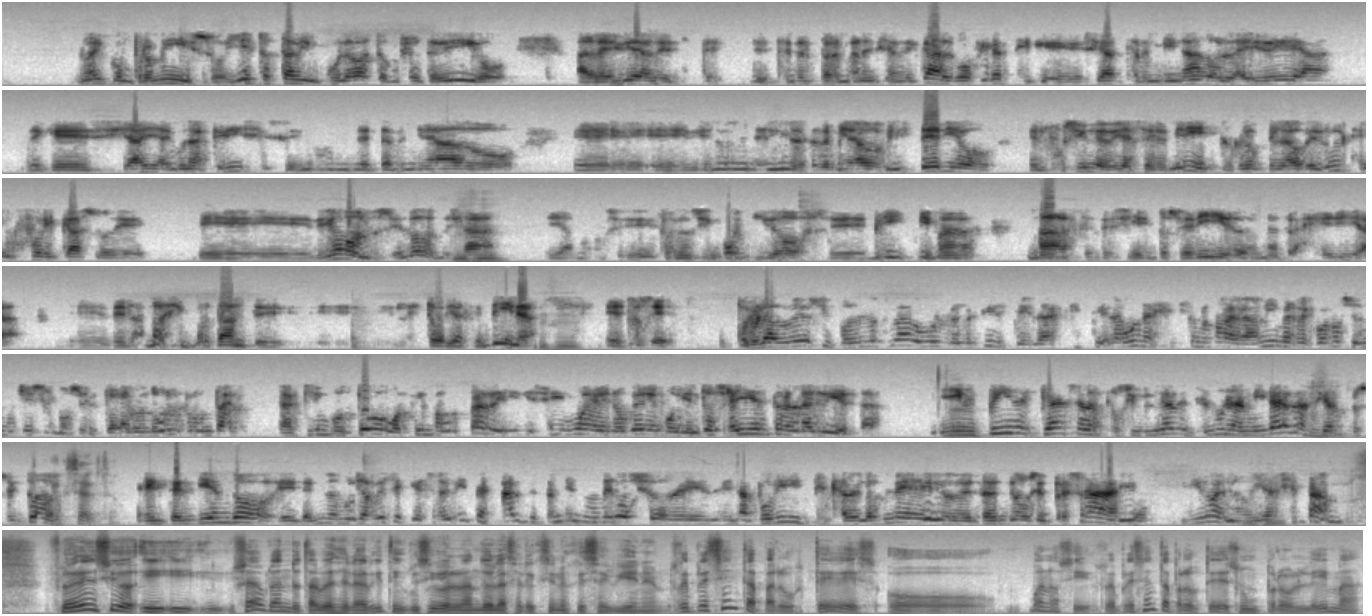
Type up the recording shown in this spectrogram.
No hay compromiso. Y esto está vinculado a esto que yo te digo, a la idea de, tener permanencia en el cargo. Fíjate que se ha terminado la idea de que si hay alguna crisis en un determinado eh, eh, en, un, determinado ministerio, el fusil debería ser el ministro. Creo que el último fue el caso de, de, Once, ¿no? Donde ya, digamos, eh, fueron 52 víctimas más 700 heridos, una tragedia eh, de las más importantes eh, en la historia argentina. Entonces, por un lado eso y por el otro lado, vuelvo a repetirte, la, la buena gestión paga. A mí me reconocen muchísimo sector. Cuando vuelvo a preguntar a quién votó o a quién va a votar, y dice, bueno, vemos, y entonces ahí entra la grieta impide que haya la posibilidad de tener una mirada hacia otro sector. Exacto. Entendiendo, entendiendo muchas veces que esa grieta es parte también de un negocio de, la política, de los medios, de determinados empresarios. Y bueno, y así estamos. Florencio, y, ya hablando tal vez de la grieta, inclusive hablando de las elecciones que se vienen, ¿representa para ustedes, o bueno, sí, representa para ustedes un problema?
